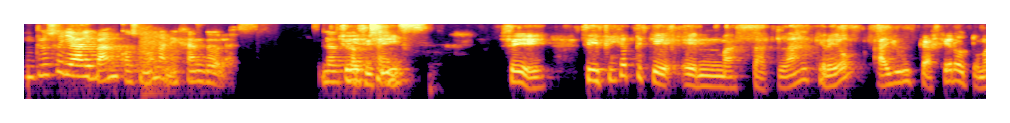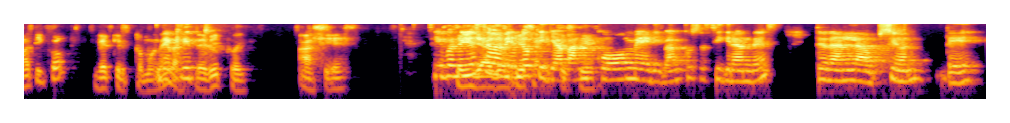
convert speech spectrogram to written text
Incluso ya hay bancos, ¿no? Manejando las, las sí, Sí, sí. sí, Sí, fíjate que en Mazatlán, creo, hay un cajero automático de criptomonedas, de, Bitcoin. Así es. Sí, bueno, yo estaba viendo que ya Bancomer y bancos así grandes te dan la opción de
